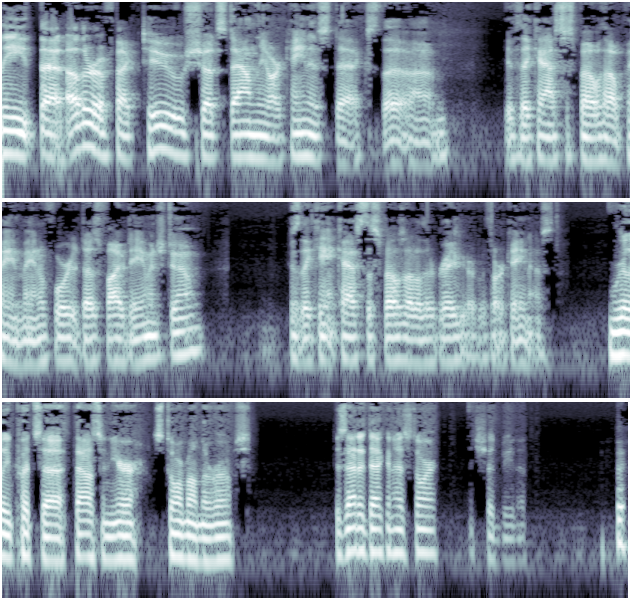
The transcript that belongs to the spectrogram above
the that other effect too shuts down the Arcanist decks. The um, if they cast a spell without paying mana for it, it does five damage to them because they can't cast the spells out of their graveyard with Arcanist. Really puts a thousand year storm on the ropes. Is that a deck in historic? It should be. That.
